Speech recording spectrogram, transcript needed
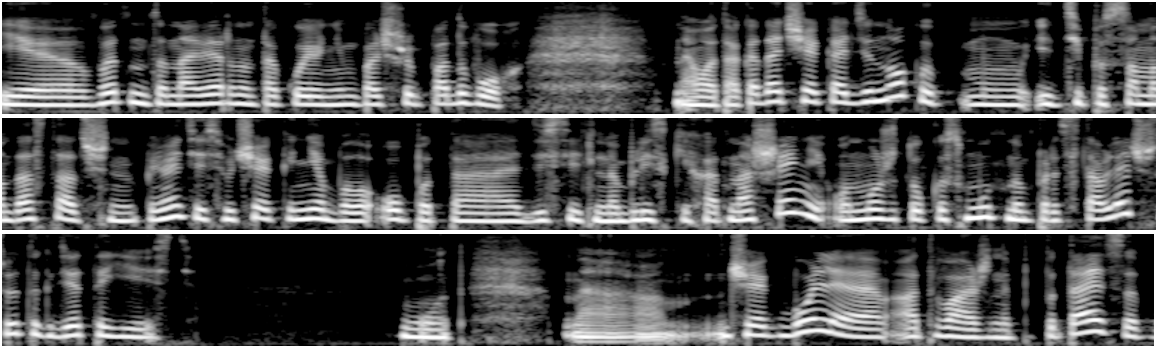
И в этом-то, наверное, такой небольшой подвох. Вот. А когда человек одинок и типа самодостаточный, понимаете, если у человека не было опыта действительно близких отношений, он может только смутно представлять, что это где-то есть. Вот. А, человек более отважный попытается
